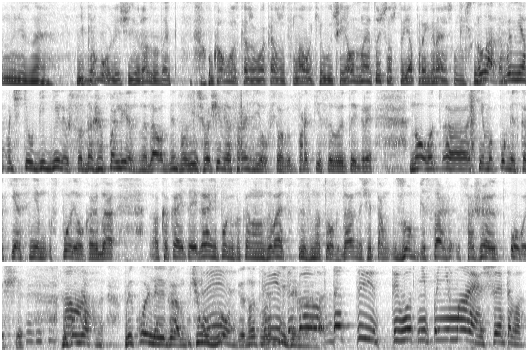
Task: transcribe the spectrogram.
ну не знаю. Не пробовали еще ни разу так? У кого, скажем, окажутся навыки лучше? Я вот знаю точно, что я проиграю своему Ну сыну. ладно, вы меня почти убедили, что даже полезно, да, вот Дмитрий Владимирович вообще меня сразил, что прописывают игры. Но вот э, Сева помнит, как я с ним спорил, когда какая-то игра, не помню, как она называется, ты знаток, да, значит, там зомби саж- сажают овощи. Ну, А. понятно, прикольная игра, ну почему зомби, ну Ты, отвратительно. да, да ты, ты вот не понимаешь этого.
